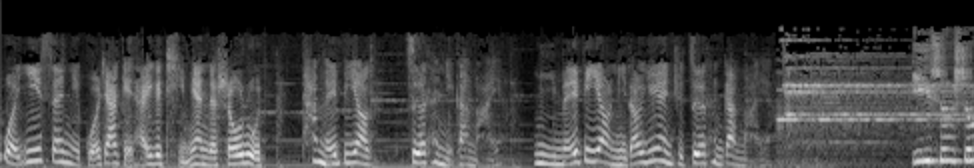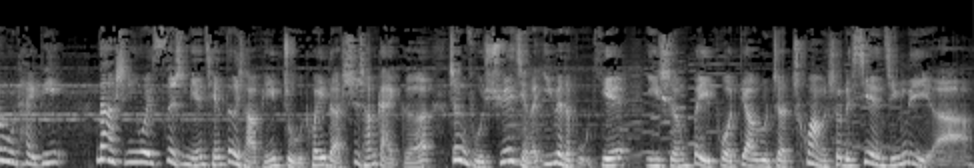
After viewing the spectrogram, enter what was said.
果医生你国家给他一个体面的收入，他没必要折腾你干嘛呀？你没必要你到医院去折腾干嘛呀？医生收入太低，那是因为四十年前邓小平主推的市场改革，政府削减了医院的补贴，医生被迫掉入这创收的陷阱里啊。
